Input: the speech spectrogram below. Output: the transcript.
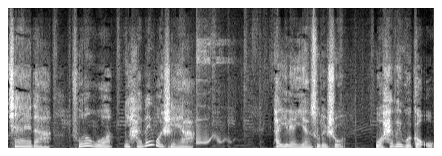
亲爱的，除了我，你还喂过谁呀？”他一脸严肃地说：“我还喂过狗。”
